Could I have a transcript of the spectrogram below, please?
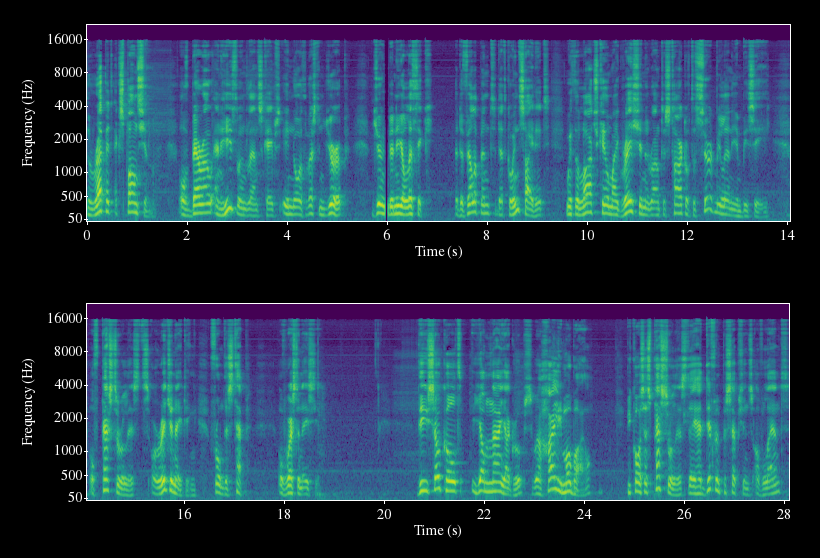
the rapid expansion of barrow and heathland landscapes in northwestern Europe during the Neolithic, a development that coincided with the large-scale migration around the start of the third millennium BC of pastoralists originating from the steppe of Western Asia. These so-called Yamnaya groups were highly mobile because as pastoralists they had different perceptions of land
